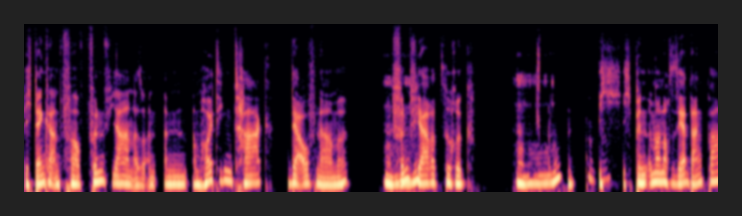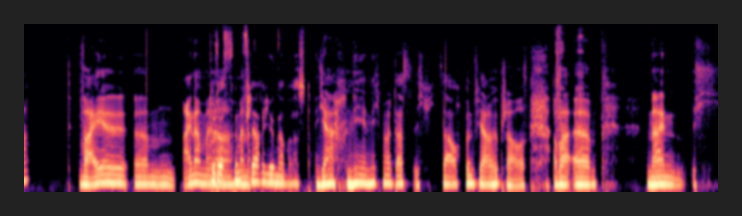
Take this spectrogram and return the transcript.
Ich denke an vor fünf Jahren, also an, an am heutigen Tag der Aufnahme, Mhm. fünf Jahre zurück. Mhm. Ich, ich bin immer noch sehr dankbar, weil ähm, einer meiner, Du da fünf meiner Jahre jünger warst. ja, nee, nicht nur das, ich sah auch fünf Jahre hübscher aus. Aber ähm, nein, ich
